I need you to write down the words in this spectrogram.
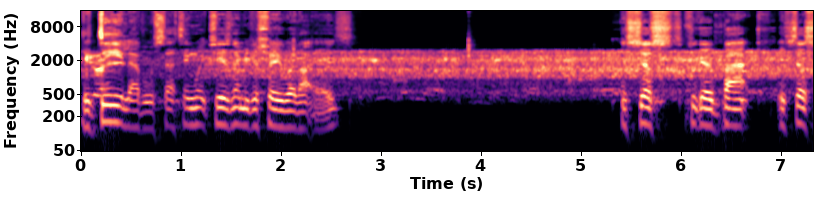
the D level setting which is let me just show you where that is. It's just if you go back it's just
